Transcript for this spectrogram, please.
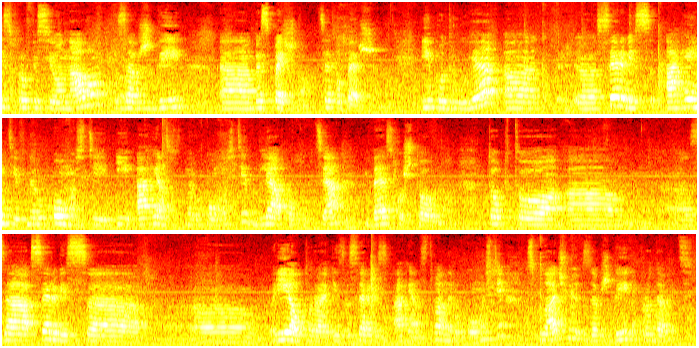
із професіоналом завжди е, безпечно. Це по-перше. І по-друге, сервіс агентів нерухомості і агентств нерухомості для покупця безкоштовно. Тобто е, за сервіс е, е, ріелтора і за сервіс агентства нерухомості сплачує завжди продавець.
